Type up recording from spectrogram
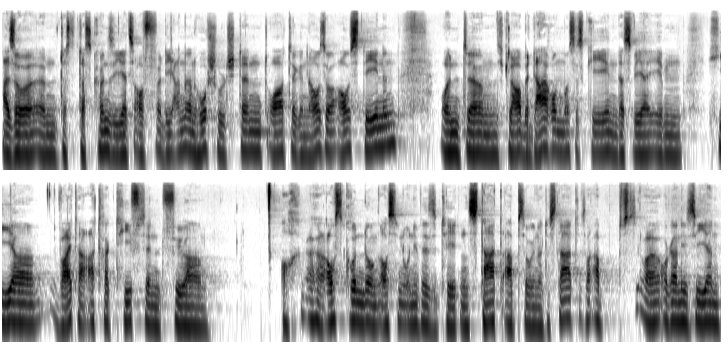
Also ähm, das, das können Sie jetzt auf die anderen Hochschulstandorte genauso ausdehnen. Und ähm, ich glaube, darum muss es gehen, dass wir eben hier weiter attraktiv sind für auch äh, Ausgründungen aus den Universitäten, Start-ups, sogenannte Start-ups äh, organisieren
